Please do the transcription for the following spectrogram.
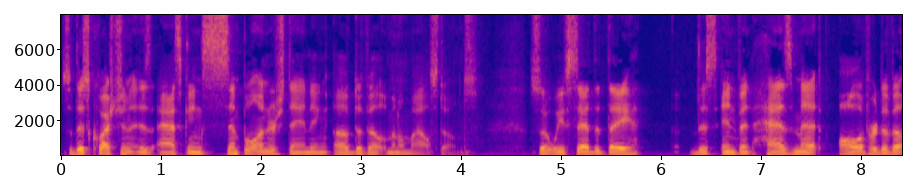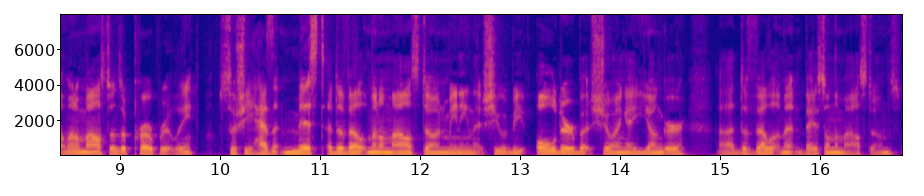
So this question is asking simple understanding of developmental milestones. So we've said that they this infant has met all of her developmental milestones appropriately. So she hasn't missed a developmental milestone, meaning that she would be older but showing a younger uh, development based on the milestones.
